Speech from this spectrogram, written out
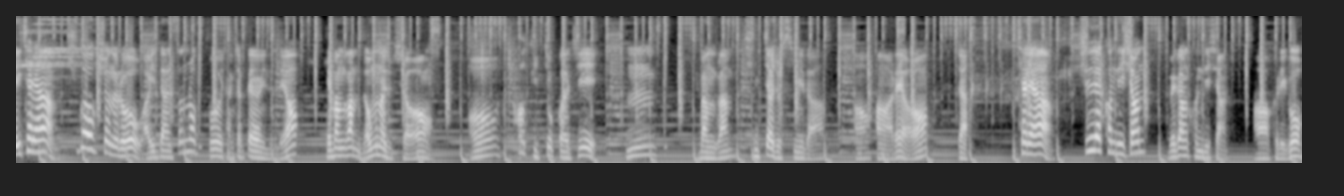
이 차량 추가 옵션으로 와이드한 썬루프 장착되어 있는데요. 개방감 너무나 좋죠. 어, 저 뒤쪽까지 음 개방감 진짜 좋습니다. 어, 강하래요. 자, 이 차량 실내 컨디션, 외관 컨디션, 아 그리고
